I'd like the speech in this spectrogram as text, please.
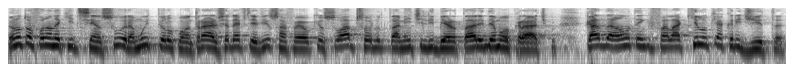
Eu não estou falando aqui de censura, muito pelo contrário, você deve ter visto, Rafael, que eu sou absolutamente libertário e democrático. Cada um tem que falar aquilo que acredita,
